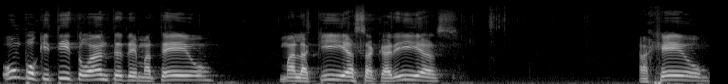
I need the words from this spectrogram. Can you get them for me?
un poquitito antes de Mateo, Malaquías, Zacarías, Ageo.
